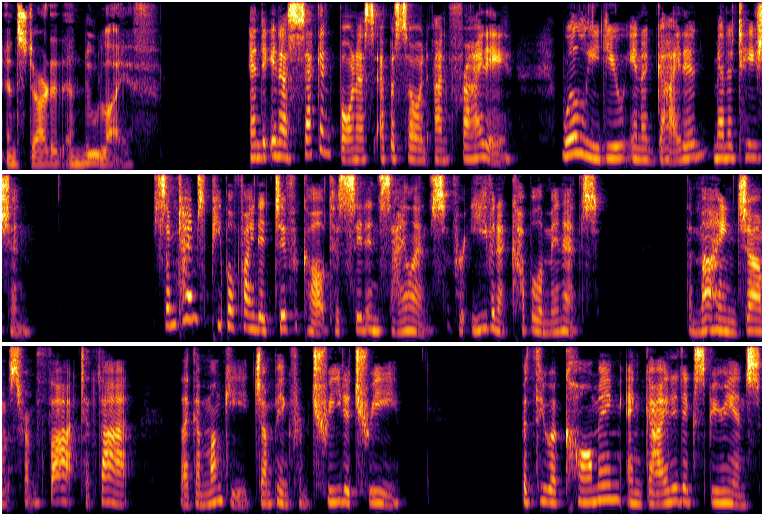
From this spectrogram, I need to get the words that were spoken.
and started a new life. And in a second bonus episode on Friday, we'll lead you in a guided meditation. Sometimes people find it difficult to sit in silence for even a couple of minutes. The mind jumps from thought to thought like a monkey jumping from tree to tree. But through a calming and guided experience,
